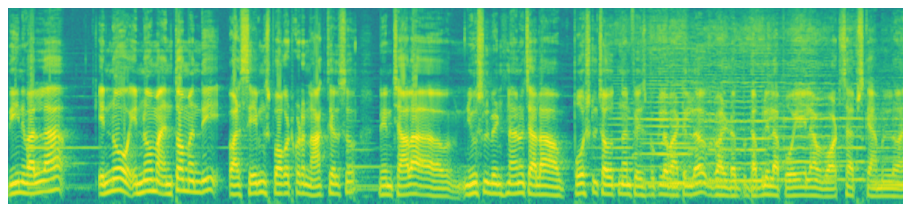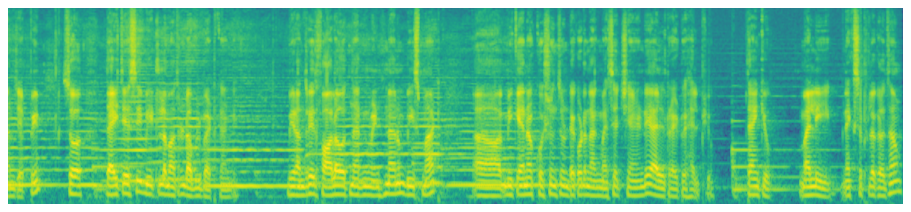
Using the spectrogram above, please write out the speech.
దీనివల్ల ఎన్నో ఎన్నో మ- ఎంతోమంది వాళ్ళ సేవింగ్స్ పోగొట్టుకోవడం నాకు తెలుసు. నేను చాలా న్యూస్లు వింటున్నాను చాలా పోస్టులు చదువుతున్నాను ఫేస్బుక్లో వాటిల్లో. వాళ్ళ డబ్బు డబ్బులు ఇలా పోయి ఇలా వాట్సాప్ స్కామ్లో అని చెప్పి. సో దయచేసి వీటిలో మాత్రం డబ్బులు పెట్టకండి. మీరు ఇది ఫాలో అవుతున్నారని వింటున్నాను. Be smart. మీకు ఏమైనా క్వశ్చన్స్ ఉంటే కూడా నాకు మెసేజ్ చేయండి. I will try to help you. Thank you. మళ్ళీ నెక్స్ట్ ఎపిసోడ్లో కలుద్దాం.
